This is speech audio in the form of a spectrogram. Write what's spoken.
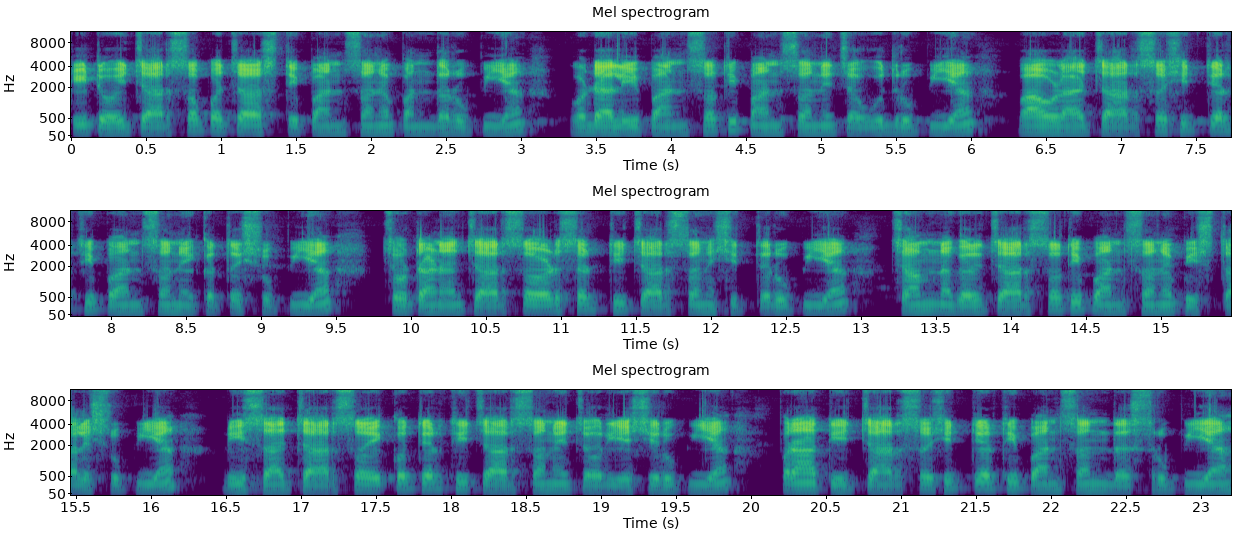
ટીટોઈ ચારસો પચાસથી પાંચસો ને પંદર રૂપિયા, વડાલી પાંચસોથી પાંચસો ને ચૌદ રૂપિયા બાવળા ચારસો સિત્તેરથી પાંચસો ને એકત્રીસ રૂપિયા, ચોટાણા ચારસો અડસઠથી ચારસો ને સિત્તેર રૂપિયા, જામનગર ચારસોથી પાંચસો ને પિસ્તાલીસ રૂપિયા, ડીસા ચારસો એકોતેરથી ચારસો ને ચોર્યાસી રૂપિયા, પ્રાંતિ ચારસો સિત્તેરથી પાંચસો ને દસ રૂપિયા.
